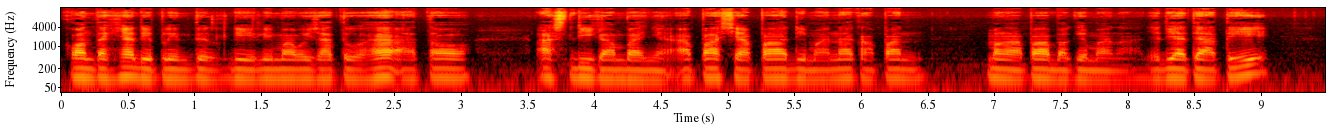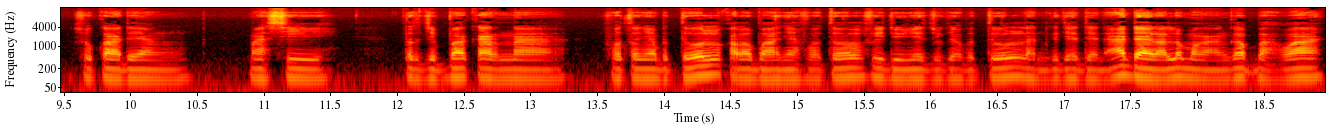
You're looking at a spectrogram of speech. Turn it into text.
konteksnya dipelintir di 5W1H atau ASDI kampanye. Apa, siapa, di mana, kapan, mengapa, bagaimana. Jadi hati-hati, suka ada yang masih terjebak karena fotonya betul, kalau banyak foto, videonya juga betul, dan kejadian ada, lalu menganggap bahwa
